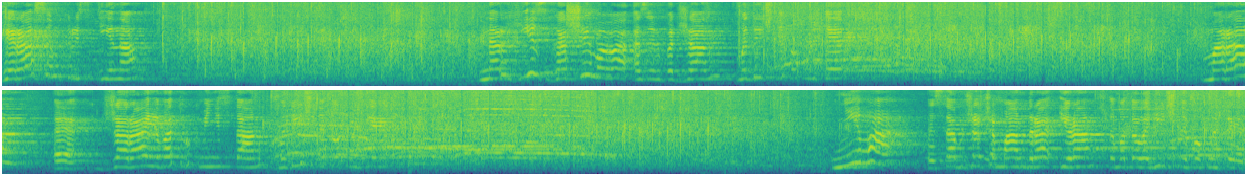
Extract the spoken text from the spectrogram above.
Герасим Кристина. Наргіз Гашимова Азербайджан, медичний факультет. Марал е, Джараєва Туркменістан, медичний факультет. Німа Сабджачамандра, Іран, стоматологічний факультет.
